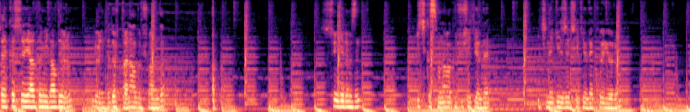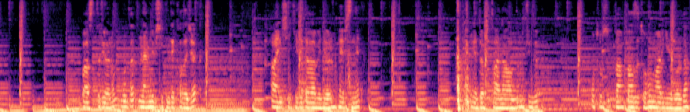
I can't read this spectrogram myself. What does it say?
çay kaşığı yardımıyla alıyorum. Görünce 4 tane aldım şu anda. Süngerimizin iç kısmına bakın şu şekilde içine girecek şekilde koyuyorum. Bastırıyorum. Burada nemli bir şekilde kalacak. Aynı şekilde devam ediyorum. Hepsini yine 4 tane aldım. Çünkü 30'dan fazla tohum var gibi burada.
